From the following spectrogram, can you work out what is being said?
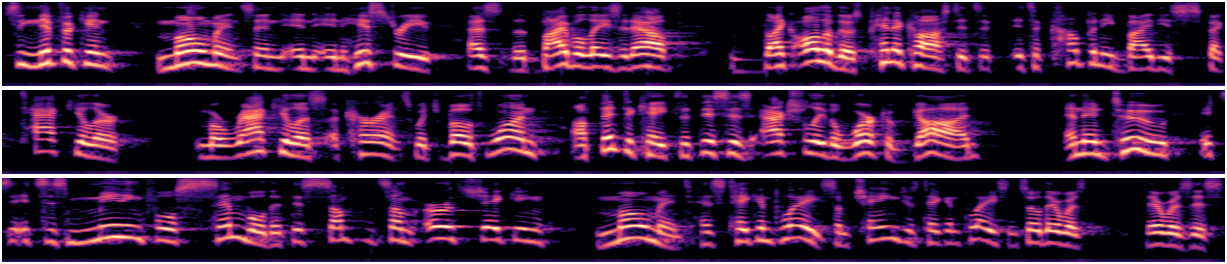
significant moments in, in, in history as the Bible lays it out, like all of those, Pentecost, it's, it's accompanied by this spectacular, miraculous occurrence, which both one authenticates that this is actually the work of God, and then two, it's, it's this meaningful symbol that this some, some earth shaking moment has taken place. Some change has taken place. And so there was, there was this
